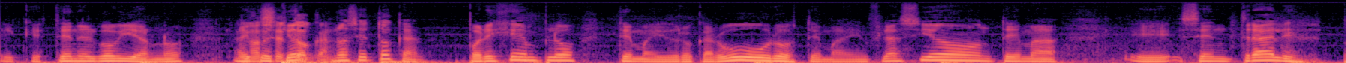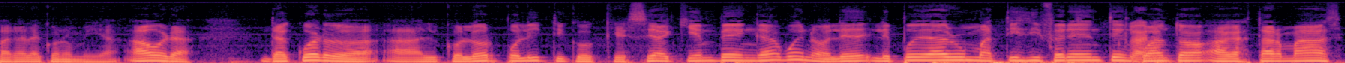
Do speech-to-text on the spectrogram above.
eh, que esté en el gobierno, hay No se tocan. no se tocan. Por ejemplo, tema de hidrocarburos, tema de inflación, tema eh, centrales para la economía. Ahora, de acuerdo a- al color político que sea quien venga, bueno, le, le puede dar un matiz diferente en cuanto a, a gastar más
